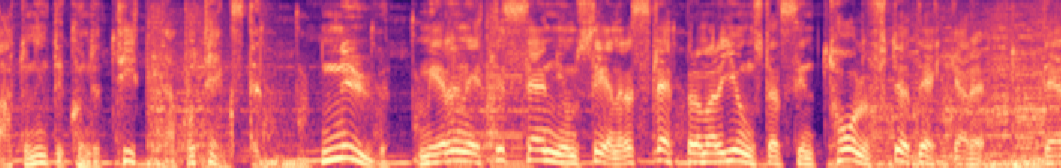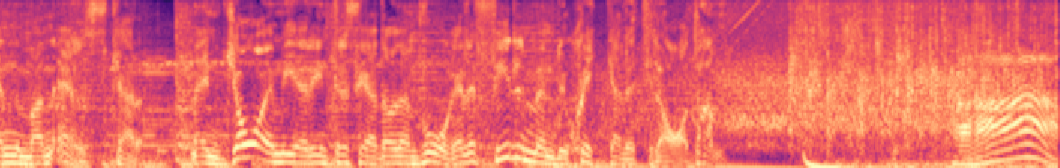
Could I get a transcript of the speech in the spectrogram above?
att hon inte kunde titta på texten. Nu, mer än ett decennium senare, släpper Marie Ljungstedt sin tolfte deckare, Den man älskar. Men jag är mer intresserad av den vågade filmen du skickade till Adam. Aha!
